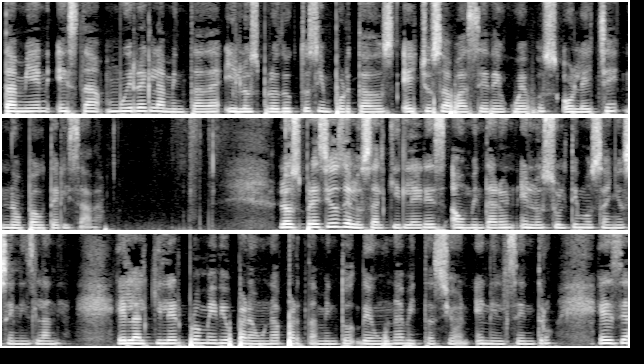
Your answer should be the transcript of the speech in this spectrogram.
también está muy reglamentada y los productos importados hechos a base de huevos o leche no pauterizada. Los precios de los alquileres aumentaron en los últimos años en Islandia. El alquiler promedio para un apartamento de una habitación en el centro es de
